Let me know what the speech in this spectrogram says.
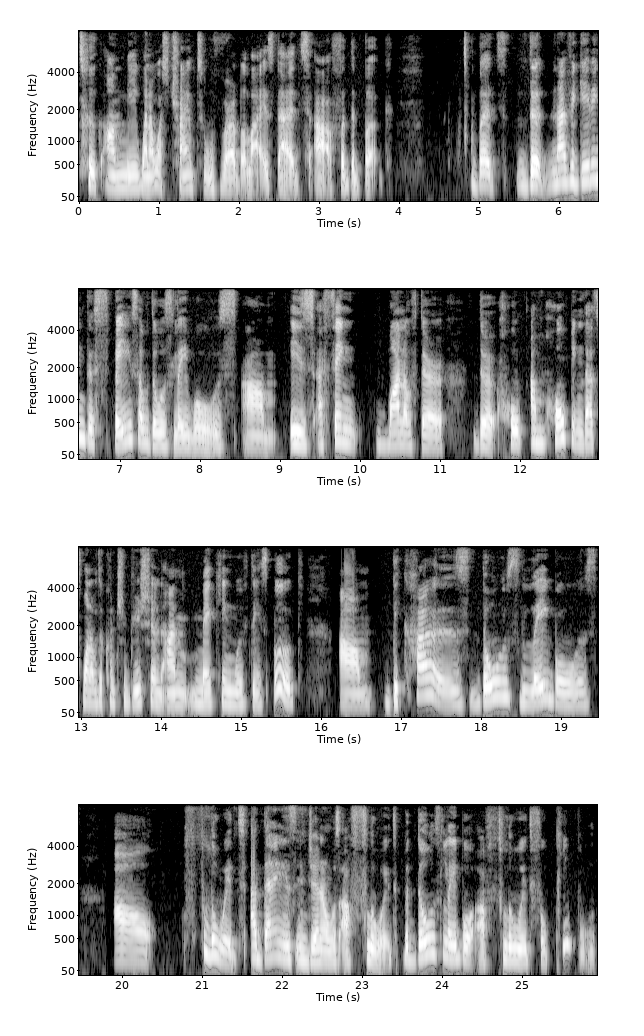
took on me when I was trying to verbalize that uh, for the book. But the navigating the space of those labels um, is, I think, one of the the hope i'm hoping that's one of the contribution i'm making with this book um, because those labels are fluid. Identities in general are fluid, but those labels are fluid for people,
